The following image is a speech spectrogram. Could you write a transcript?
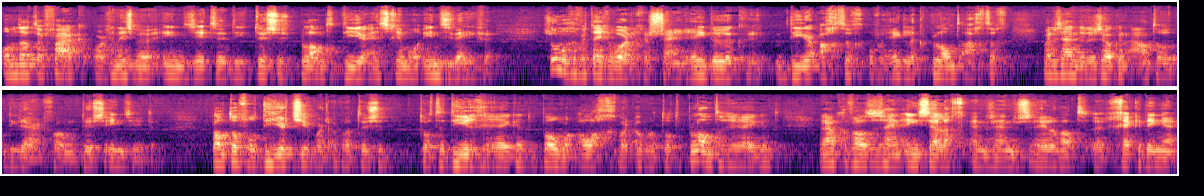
omdat er vaak organismen in zitten die tussen plant, dier en schimmel inzweven. Sommige vertegenwoordigers zijn redelijk dierachtig of redelijk plantachtig, maar er zijn er dus ook een aantal die daar gewoon tussenin zitten. Plantoffeldiertje wordt ook wat tussen tot de dieren gerekend, bomenalg wordt ook wat tot de planten gerekend. In elk geval, ze zijn eencellig en er zijn dus heel wat uh, gekke dingen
